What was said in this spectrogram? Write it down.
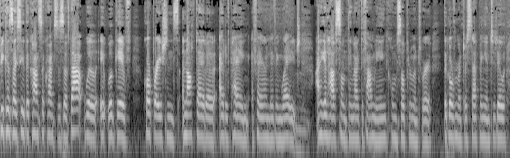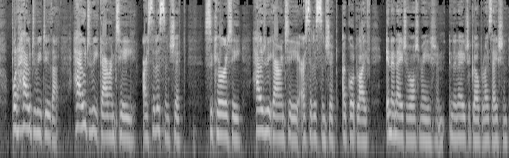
because I see the consequences of that will it will give corporations an opt out of, out of paying a fair and living wage, mm. and you'll have something like the family income supplement where the government are stepping in to do it. But how do we do that? How do we guarantee our citizenship? Security, how do we guarantee our citizenship a good life in an age of automation, in an age of globalisation,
